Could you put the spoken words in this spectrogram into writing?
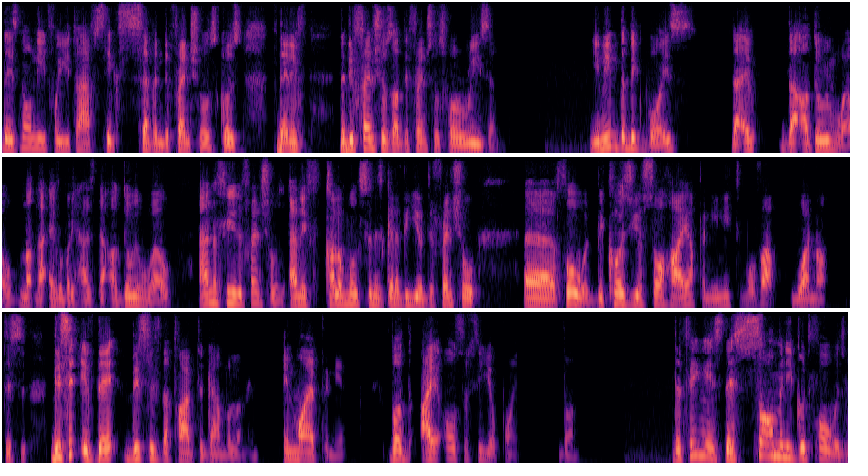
there's no need for you to have six, seven differentials because then if the differentials are differentials for a reason, you need the big boys that that are doing well, not that everybody has that are doing well, and a few differentials. And if Callum Wilson is going to be your differential uh, forward because you're so high up and you need to move up, why not? This this if they this is the time to gamble on him, in my opinion. But I also see your point, Don. The thing is, there's so many good forwards.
